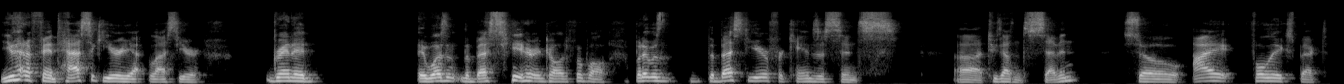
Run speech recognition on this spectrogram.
You had a fantastic year last year. Granted, it wasn't the best year in college football, but it was the best year for Kansas since uh, 2007. So I fully expect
